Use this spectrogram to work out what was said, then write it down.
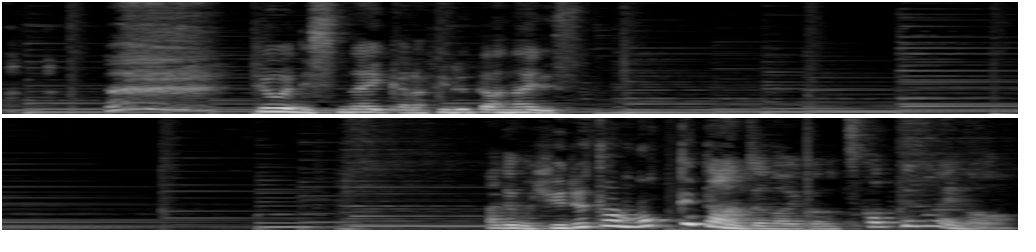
料理しないからフィルターないです。あ、でもフィルター持ってたんじゃないかな。使ってないな。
